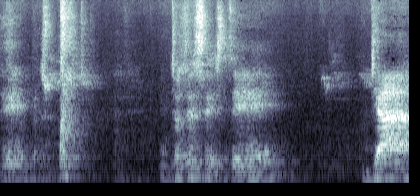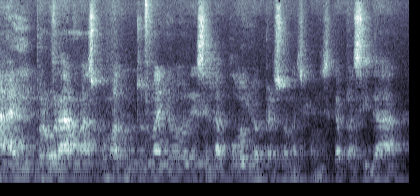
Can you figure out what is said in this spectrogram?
del presupuesto. Entonces, este, ya hay programas como adultos mayores, el apoyo a personas con discapacidad,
